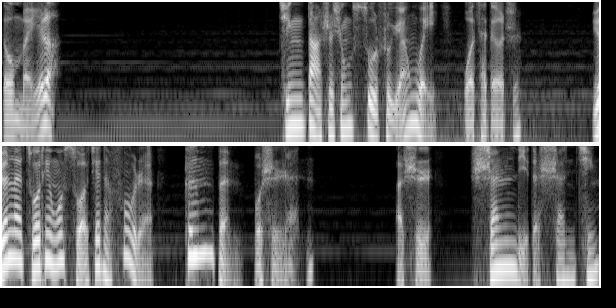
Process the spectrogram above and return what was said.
都没了。经大师兄诉说原委，我才得知，原来昨天我所见的妇人根本不是人，而是山里的山精。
